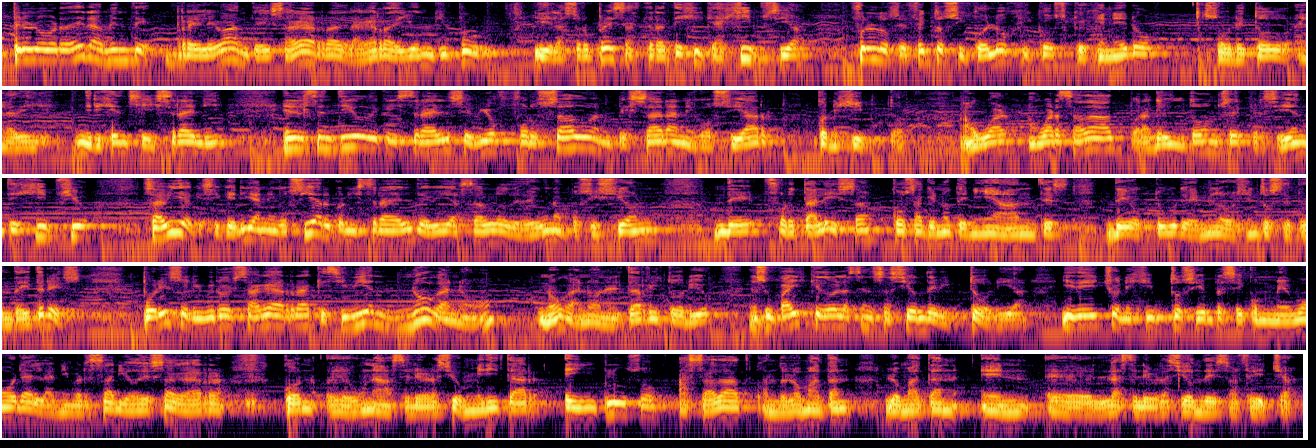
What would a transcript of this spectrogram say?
Pero lo verdaderamente relevante de esa guerra, de la guerra de Yom Kippur y de la sorpresa estratégica egipcia, fueron los efectos psicológicos que generó, sobre todo en la di- dirigencia israelí, en el sentido de que Israel se vio forzado a empezar a negociar con Egipto. Anwar, Sadat, por aquel entonces presidente egipcio, sabía que si quería negociar con Israel debía hacerlo desde una posición de fortaleza, cosa que no tenía antes de octubre de 1973. Por eso libró esa guerra que si bien no ganó, no ganó en el territorio, en su país quedó la sensación de victoria y de hecho en Egipto siempre se conmemora el aniversario de esa guerra con eh, una celebración militar e incluso a Sadat cuando lo matan, lo matan en eh, la celebración de esa fecha.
